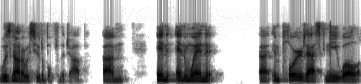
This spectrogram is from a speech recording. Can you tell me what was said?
was not always suitable for the job. Um, and and when uh, employers ask me, well,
